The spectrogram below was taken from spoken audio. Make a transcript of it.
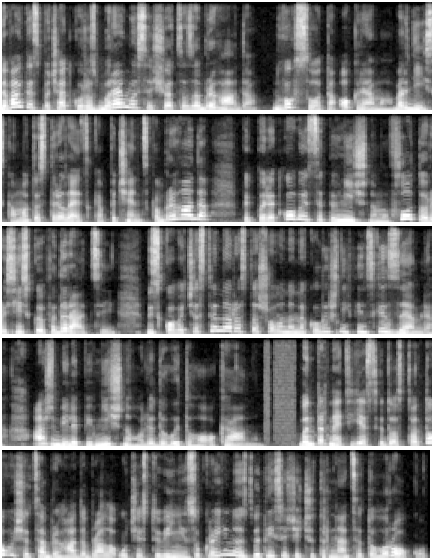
Давайте спочатку розберемося, що це за бригада. 200-та окрема гвардійська мотострілецька печенська бригада підпорядковується північному флоту Російської Федерації. Військова частина розташована на колишніх фінських землях, аж біля північного льодовитого океану. В інтернеті є свідоцтва того, що ця бригада брала участь у війні з Україною з 2014 року.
